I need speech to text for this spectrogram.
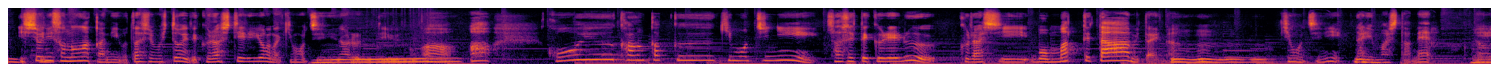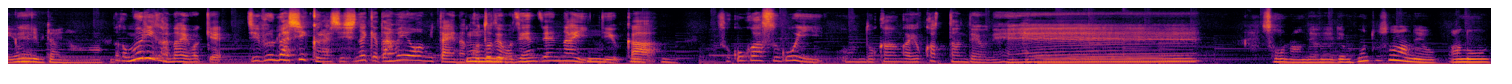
うん、一緒にその中に私も一人で暮らしているような気持ちになるっていうのが、うん、あこういう感覚気持ちにさせてくれる暮らし本待ってたみたいな気持ちになりましたね。うん。うんうんね、読んでみたいな。なんか無理がないわけ。自分らしい暮らししなきゃダメよみたいなことでも全然ないっていうか、そこがすごい温度感が良かったんだよね。そうなんだよね。でも本当そうなのよ。あの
